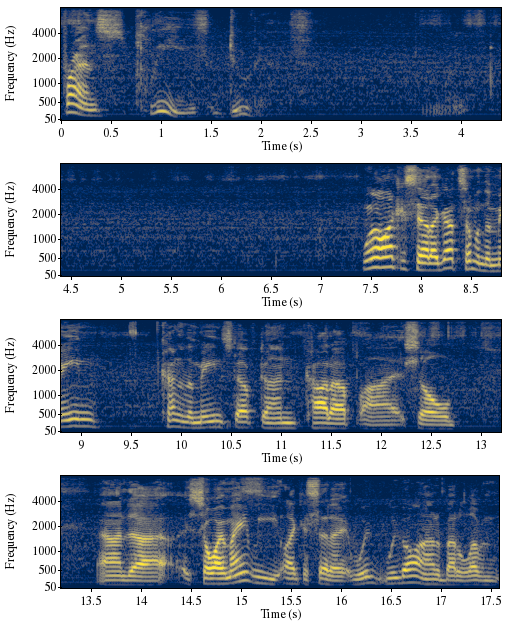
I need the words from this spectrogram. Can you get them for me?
friends, please do that. Well, like I said, I got some of the main, kind of the main stuff done, caught up. Uh, so, and uh, so I might be, like I said, I, we we go on at about 11,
